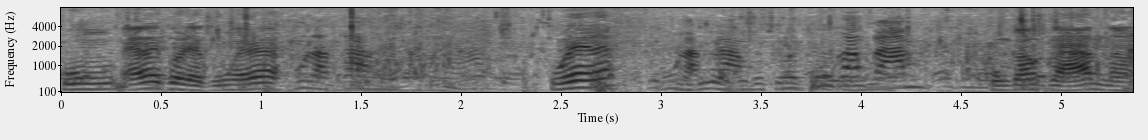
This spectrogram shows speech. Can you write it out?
กุ้งอะไรก็เรียกกุ้งอะไรนะผู้หลักกางกุ้งอะไรนะผู้หลักกางผู้งกลางกลางกุ้งกลางกลางเนาะ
